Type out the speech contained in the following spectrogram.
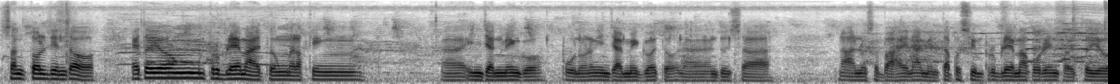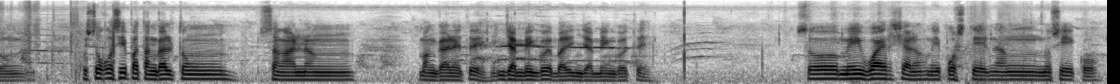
santol din to. oh. Ito yung problema, itong malaking ah, Indian mango, puno ng Indian mango to na nandun sa na ano sa bahay namin. Tapos yung problema ko rin to, ito yung gusto ko kasi patanggal tong sanga ng mangga na ito eh. Indian eh, bali Indian mango to eh. So may wire siya no, may poste ng Noseco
